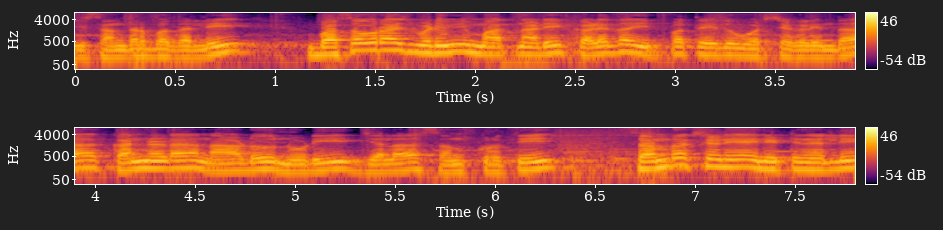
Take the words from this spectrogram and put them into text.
ಈ ಸಂದರ್ಭದಲ್ಲಿ ಬಸವರಾಜ್ ಒಡವಿ ಮಾತನಾಡಿ, ಕಳೆದ ಇಪ್ಪತ್ತೈದು ವರ್ಷಗಳಿಂದ ಕನ್ನಡ, ನಾಡು, ನುಡಿ, ಜಲ, ಸಂಸ್ಕೃತಿ ಸಂರಕ್ಷಣೆಯ ನಿಟ್ಟಿನಲ್ಲಿ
